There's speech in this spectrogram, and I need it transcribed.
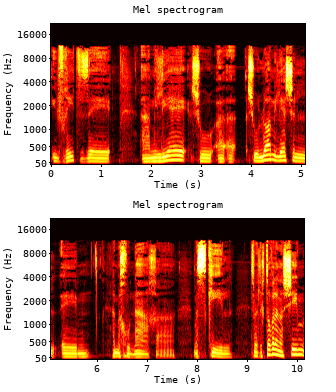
עברית, זה המיליה שהוא, שהוא לא המיליה של אה, המחונך, המשכיל. זאת אומרת, לכתוב על אנשים,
